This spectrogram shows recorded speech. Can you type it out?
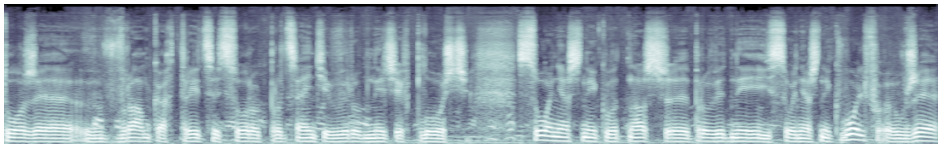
Теж в рамках 30-40% виробничих площ. Соняшник, от наш е, провідний соняшник Вольф, е, вже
